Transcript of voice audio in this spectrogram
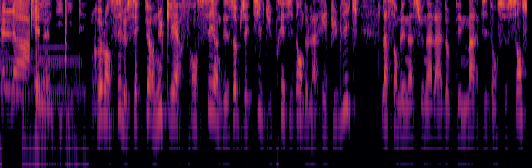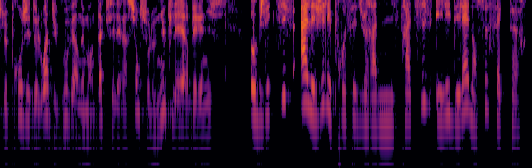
celle-là? Quelle indignité. Relancer le secteur nucléaire français, un des objectifs du président de la République. L'Assemblée nationale a adopté mardi dans ce sens le projet de loi du gouvernement d'accélération sur le nucléaire, Bérénice. Objectif alléger les procédures administratives et les délais dans ce secteur.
